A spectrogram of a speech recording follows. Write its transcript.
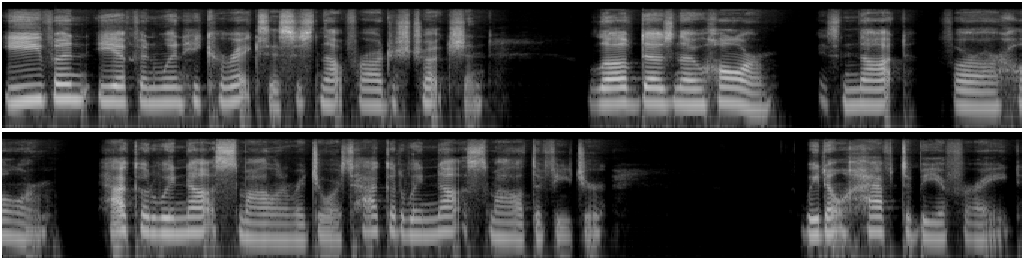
even if and when he corrects us. It's not for our destruction. Love does no harm. It's not for our harm. How could we not smile and rejoice? How could we not smile at the future we don't have to be afraid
